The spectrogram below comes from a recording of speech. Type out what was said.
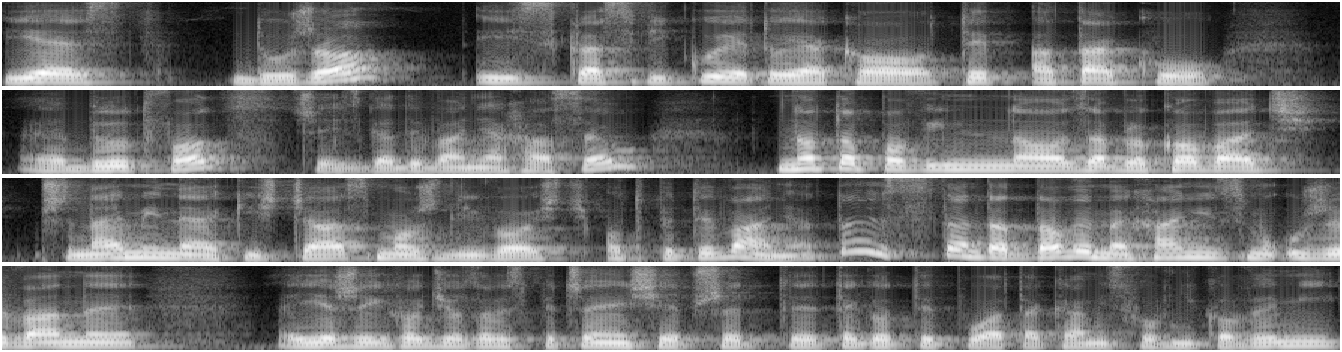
jest dużo i sklasyfikuje to jako typ ataku e, brute force, czyli zgadywania haseł, no to powinno zablokować przynajmniej na jakiś czas możliwość odpytywania. To jest standardowy mechanizm używany, jeżeli chodzi o zabezpieczenie się przed e, tego typu atakami słownikowymi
